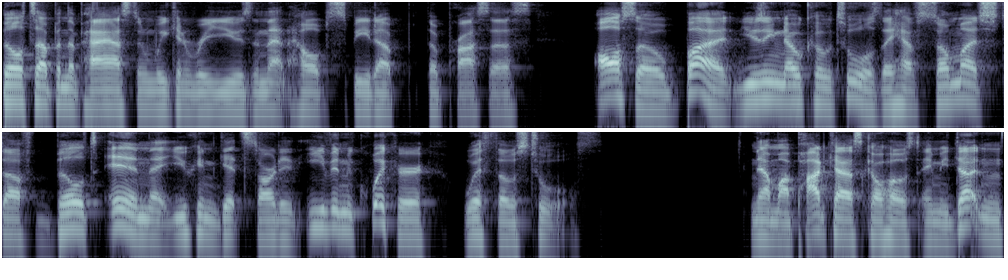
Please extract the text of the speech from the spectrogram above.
built up in the past and we can reuse, and that helps speed up the process also. But using no code tools, they have so much stuff built in that you can get started even quicker with those tools. Now, my podcast co host, Amy Dutton,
